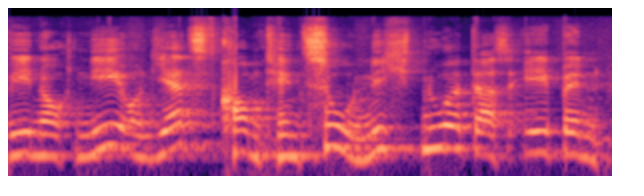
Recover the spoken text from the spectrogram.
wie noch nie. Und jetzt kommt hinzu, nicht nur, dass eben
